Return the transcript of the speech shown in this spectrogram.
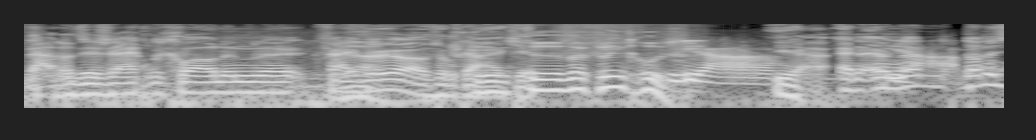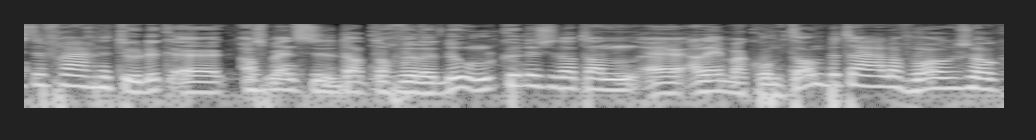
Nou, dat is eigenlijk gewoon een eh 5 Ja, euro zo'n Klinkt, kaartje. eh, dat klinkt goed. Ja, Ja, en, en dan, dan is de vraag natuurlijk, eh, als mensen dat nog willen doen, kunnen ze dat dan eh, alleen maar contant betalen of mogen ze ook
